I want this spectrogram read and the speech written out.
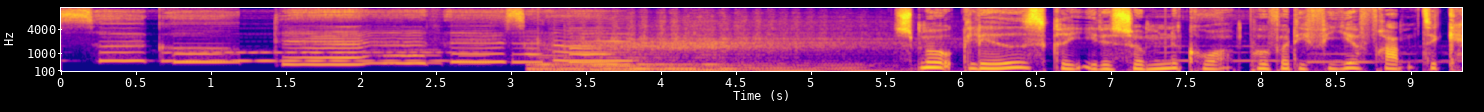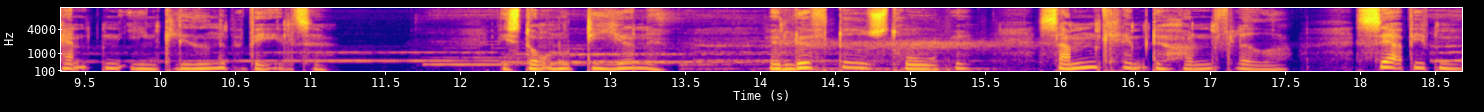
circle. Death is kind. Små glædeskrig i det summende kor puffer de fire frem til kanten i en glidende bevægelse. Vi står nu dierne med løftede strobe, sammenklemte håndflader, ser vi dem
